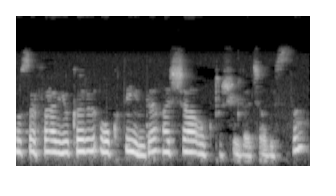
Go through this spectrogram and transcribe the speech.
bu sefer yukarı ok değil de aşağı ok tuşuyla çalışsın.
